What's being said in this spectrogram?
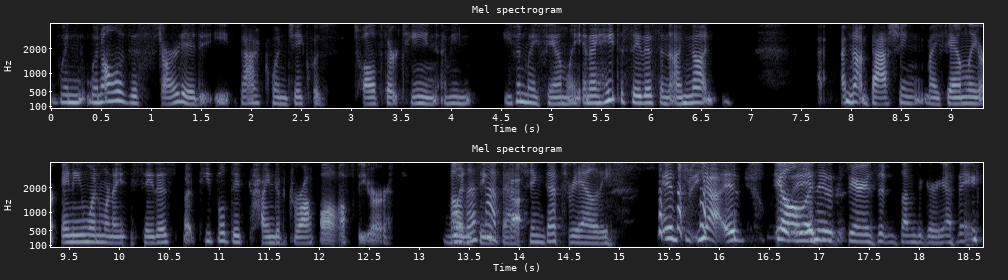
when when all of this started back when Jake was 12, 13, I mean, even my family, and I hate to say this, and I'm not I'm not bashing my family or anyone when I say this, but people did kind of drop off the earth. Oh, that's not bashing. Got, that's reality. It's yeah, it's we all it, experience it in some degree, I think.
